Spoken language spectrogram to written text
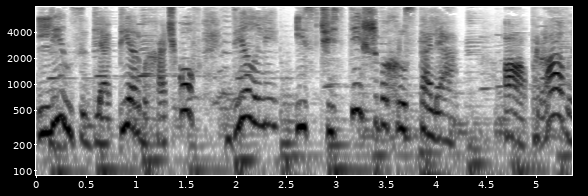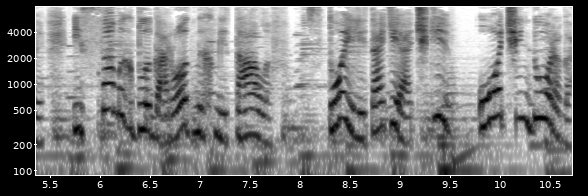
Линзы для первых очков делали из чистейшего хрусталя А оправы из самых благородных металлов. Стоили такие очки очень дорого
